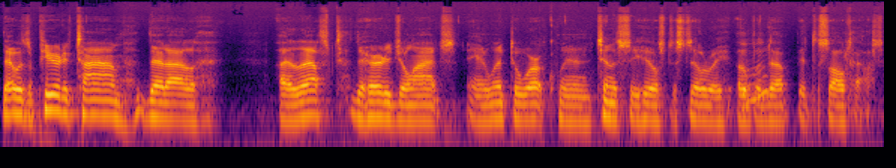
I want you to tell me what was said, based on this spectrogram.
there was a period of time that I I left the Heritage Alliance and went to work when Tennessee Hills Distillery opened up at the Salt House,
